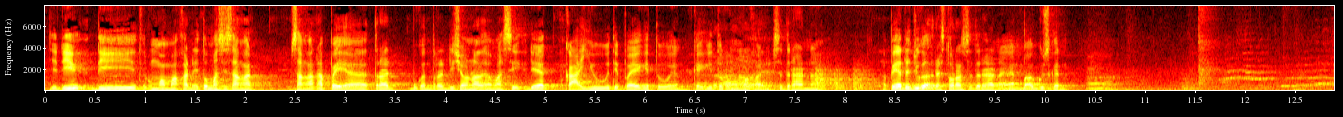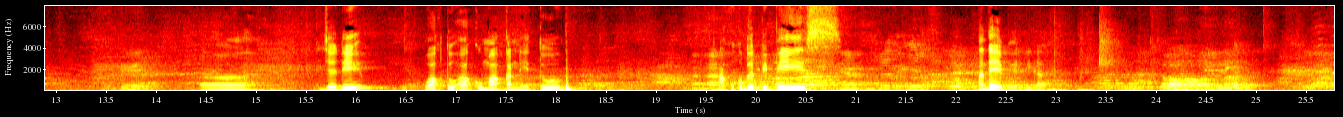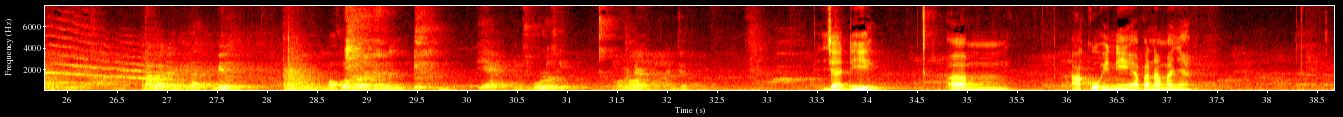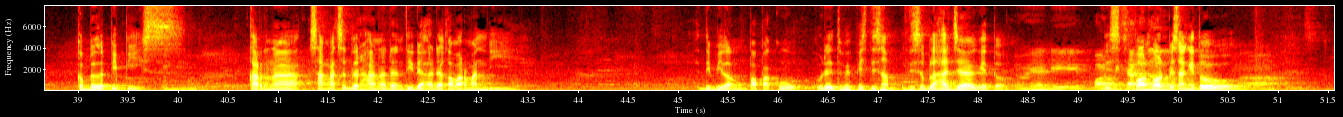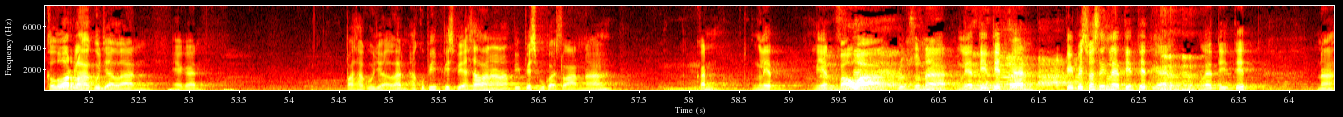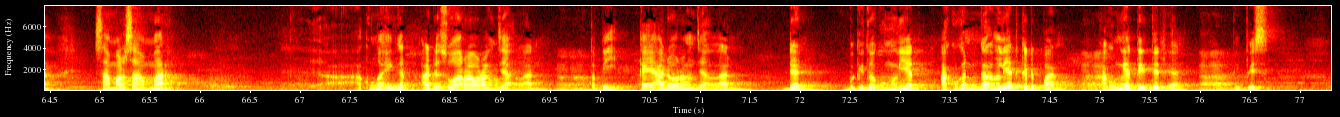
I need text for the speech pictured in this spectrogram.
Jadi di rumah makan itu masih sangat sangat apa ya tra- bukan tradisional ya masih dia kayu tipe gitu yang kayak gitu rumah makan sederhana. Tapi ada juga restoran sederhana kan bagus kan. Eh, jadi waktu aku makan itu aku kebelet pipis. Nanti ya biar dikat. Gak apa-apa, gak apa-apa, nanti dikat. Kenapa ya? Kita Bill. Mau keluar Iya, jam 10 sih. Oh. Jadi em, aku ini apa namanya? Kebelet pipis. Karena sangat sederhana dan tidak ada kamar mandi. Dibilang papaku, udah itu pipis di, di sebelah aja gitu. Oh ya di Di pohon-pohon pisang itu. Keluarlah aku jalan, ya kan? Pas aku jalan, aku pipis biasa lah anak pipis buka celana. Kan ngeliat ngeliat bawah, belum sunat, ngeliat titit kan? Pipis pasti ngeliat titit kan? Ngeliat titit. Nah, samar-samar aku nggak inget ada suara orang jalan, tapi kayak ada orang jalan dan begitu aku ngeliat, aku kan nggak ngeliat ke depan, aku ngeliat titit kan, pipis.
